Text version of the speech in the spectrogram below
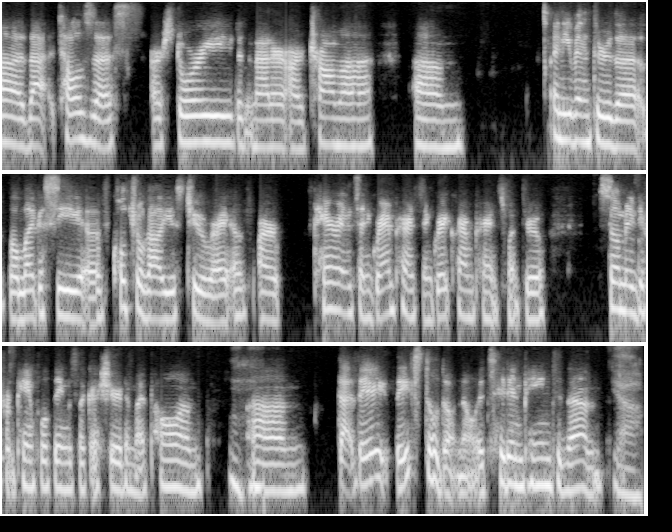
uh, that tells us our story doesn't matter, our trauma, um, and even through the the legacy of cultural values too, right? Of our parents and grandparents and great grandparents went through so many different painful things, like I shared in my poem. Mm-hmm. Um, that they they still don't know. It's hidden pain to them. Yeah.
